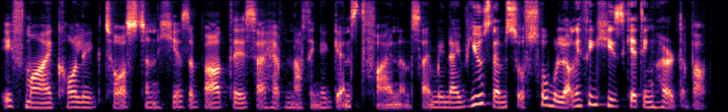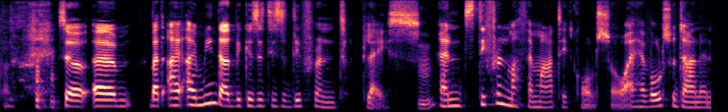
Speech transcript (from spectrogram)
if my colleague Torsten hears about this, I have nothing against finance. I mean, I've used them so so long. I think he's getting hurt about that. so, um, but I, I mean that because it is a different place and it's different mathematics also. I have also done an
